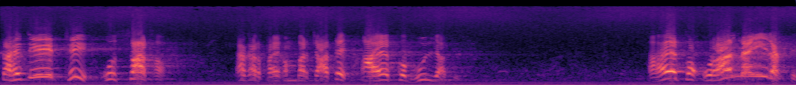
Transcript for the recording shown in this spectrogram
تحدید تھی، غصہ تھا۔ اگر پیغمبر چاہتے، آیت کو بھول جاتے۔ آیت کو قرآن میں ہی رکھتے،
